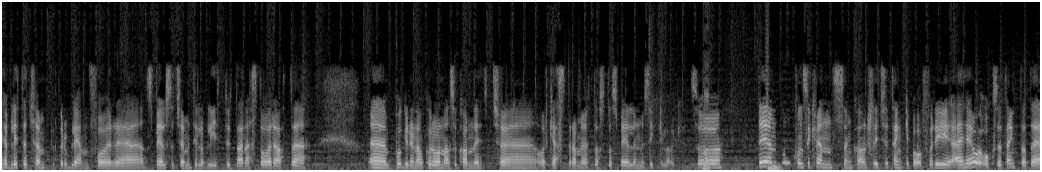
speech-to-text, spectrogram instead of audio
har, blitt et kjempeproblem for eh, spill som kommer til å bli gitt ut de neste åra, at eh, eh, pga. korona så kan ikke orkestra møtes og spille en musikk i lag. Så Nei. det er en mm. konsekvens en kanskje ikke tenker på. Fordi jeg har jo også tenkt at det,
